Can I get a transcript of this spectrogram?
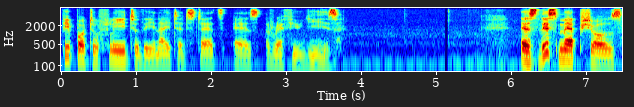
people to flee to the United States as refugees. As this map shows,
